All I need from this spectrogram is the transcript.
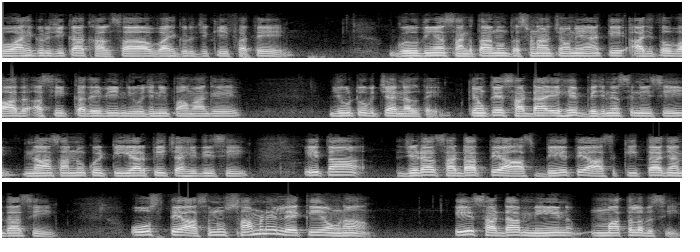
ਵਾਹਿਗੁਰੂ ਜੀ ਕਾ ਖਾਲਸਾ, ਵਾਹਿਗੁਰੂ ਜੀ ਕੀ ਫਤਿਹ। ਗੁਰੂ ਦੀਆਂ ਸੰਗਤਾਂ ਨੂੰ ਦੱਸਣਾ ਚਾਹੁੰਦੇ ਆ ਕਿ ਅੱਜ ਤੋਂ ਬਾਅਦ ਅਸੀਂ ਕਦੇ ਵੀ ਨਿਊਜ਼ ਨਹੀਂ ਪਾਵਾਂਗੇ YouTube ਚੈਨਲ ਤੇ, ਕਿਉਂਕਿ ਸਾਡਾ ਇਹ ਬਿਜ਼ਨਸ ਨਹੀਂ ਸੀ, ਨਾ ਸਾਨੂੰ ਕੋਈ TRP ਚਾਹੀਦੀ ਸੀ। ਇਹ ਤਾਂ ਜਿਹੜਾ ਸਾਡਾ ਇਤਿਹਾਸ, ਬੇਇਤਿਹਾਸ ਕੀਤਾ ਜਾਂਦਾ ਸੀ, ਉਸ ਇਤਿਹਾਸ ਨੂੰ ਸਾਹਮਣੇ ਲੈ ਕੇ ਆਉਣਾ, ਇਹ ਸਾਡਾ ਮੇਨ ਮਤਲਬ ਸੀ।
